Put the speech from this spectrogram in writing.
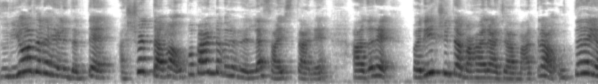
ದುರ್ಯೋಧನ ಹೇಳಿದಂತೆ ಅಶ್ವತ್ಥಾಮ ಉಪಪಾಂಡವರನ್ನೆಲ್ಲ ಸಾಯಿಸ್ತಾನೆ. ಆದರೆ ಪರೀಕ್ಷಿತ ಮಹಾರಾಜ ಮಾತ್ರ ಉತ್ತರೆಯ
